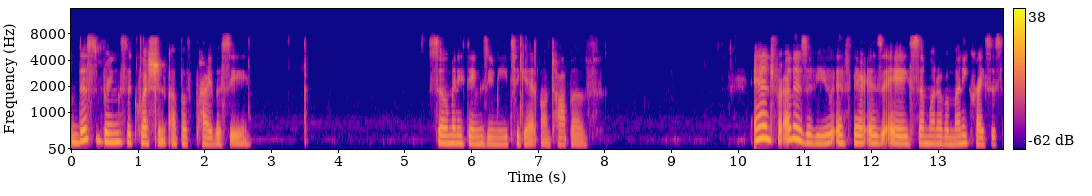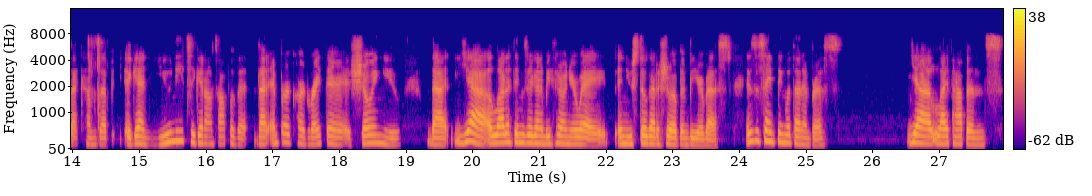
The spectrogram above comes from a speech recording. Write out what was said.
This brings the question up of privacy. So many things you need to get on top of. And for others of you, if there is a somewhat of a money crisis that comes up, again, you need to get on top of it. That Emperor card right there is showing you that, yeah, a lot of things are going to be thrown your way, and you still got to show up and be your best. It's the same thing with that Empress. Yeah, life happens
